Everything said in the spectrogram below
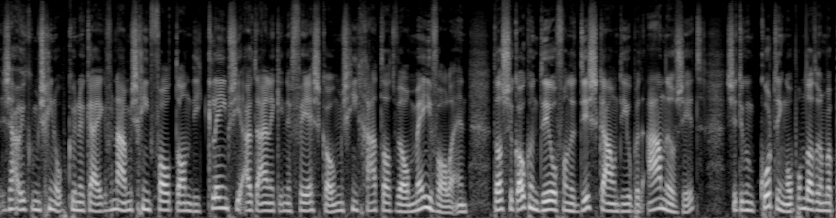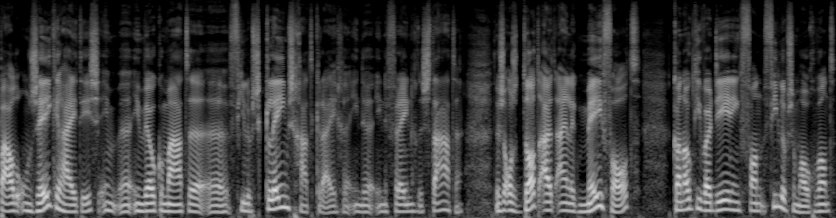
zou ik misschien op kunnen kijken van nou, misschien valt dan die claims die uiteindelijk in de VS komen, misschien gaat dat wel meevallen. En dat is natuurlijk ook een deel van de discount die op het aandeel zit. Er zit natuurlijk een korting op, omdat er een bepaalde onzekerheid is in, uh, in welke mate uh, Philips claims gaat krijgen in de, in de Verenigde Staten. Dus als dat uiteindelijk meevalt, kan ook die waardering van Philips omhoog. Want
